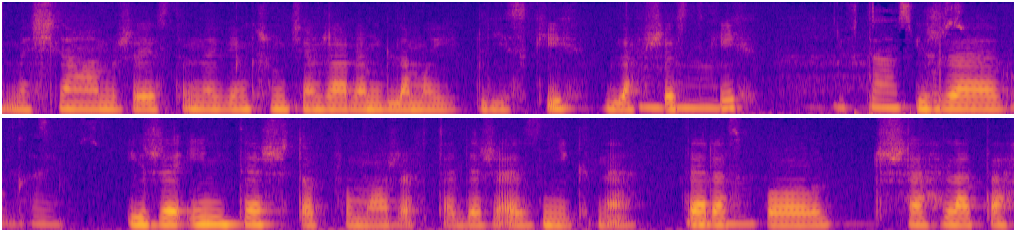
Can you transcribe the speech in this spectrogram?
myślałam, że jestem największym ciężarem dla moich bliskich, dla Mhm. wszystkich I ten I sposób, że- okej. i że im też to pomoże wtedy, że zniknę. Teraz Mhm. po trzech latach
